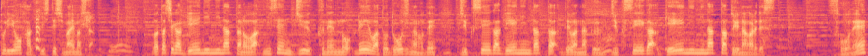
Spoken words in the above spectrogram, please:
ぷりを発揮してしまいました。私が芸人になったのは2019年の令和と同時なので塾生が芸人だったではなく塾生が芸人になったという流れです。そうね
